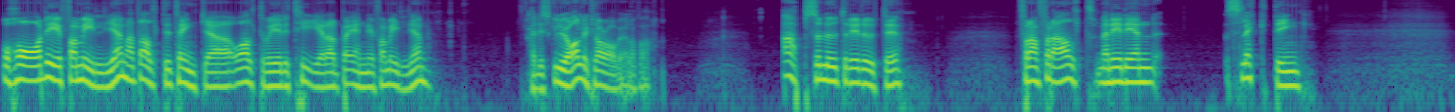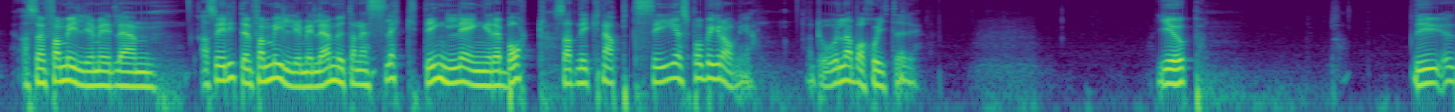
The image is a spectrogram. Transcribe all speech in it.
Och ha det i familjen, att alltid tänka och alltid vara irriterad på en i familjen. Det skulle jag aldrig klara av i alla fall. Absolut red ut det. Framförallt, men är det en släkting, alltså en familjemedlem, alltså är det inte en familjemedlem utan en släkting längre bort så att ni knappt ses på begravningen. Då vill jag bara skita i det. Ge upp. Det är, eh,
